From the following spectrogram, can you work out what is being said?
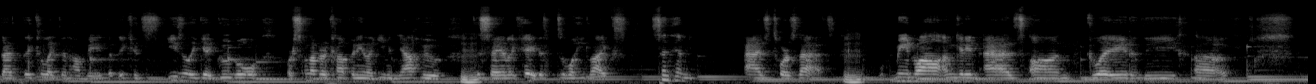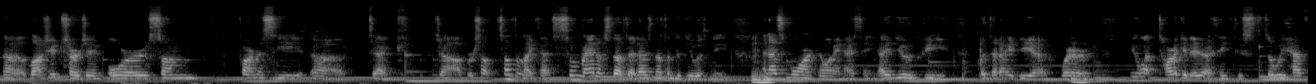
that they collected on me that they could easily get Google or some other company, like even Yahoo, to say like, hey, this is what he likes. Send him ads towards that. Meanwhile, I'm getting ads on Glade, the uh, uh, laundry detergent, or some pharmacy uh, tech job, or some, something like that. Some random stuff that has nothing to do with me, and that's more annoying. I think I do agree with that idea where we want targeted. I think so we have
